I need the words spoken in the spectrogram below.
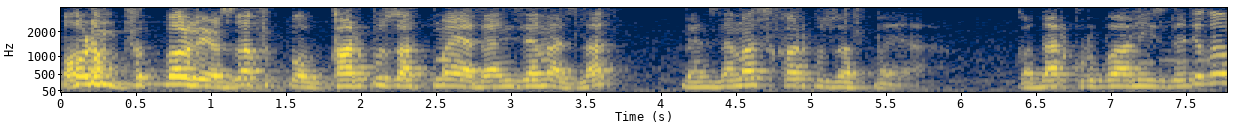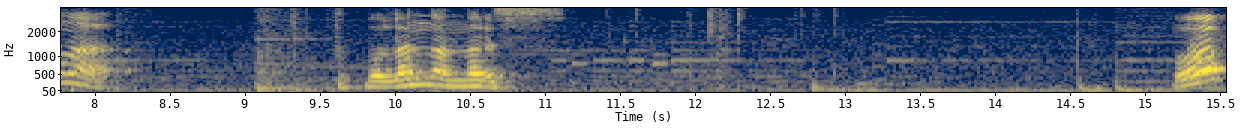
Oğlum futbol diyoruz la futbol. Karpuz atmaya benzemez lan. Benzemez karpuz atmaya. Kadar kurbanı izledik ama futboldan da anlarız. Hop.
